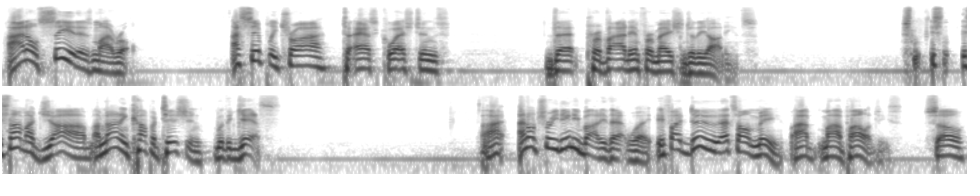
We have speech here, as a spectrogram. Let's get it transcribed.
I don't see it as my role. I simply try to ask questions that provide information to the audience. It's, it's, it's not my job. I'm not in competition with the guests. I, I don't treat anybody that way. If I do, that's on me. I, my apologies. So,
